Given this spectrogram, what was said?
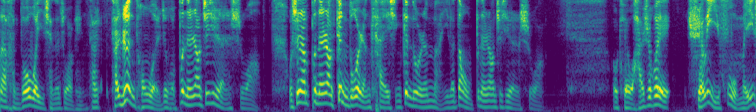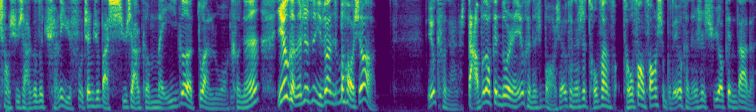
了很多我以前的作品，他他认同我这，我不能让这些人失望。我虽然不能让更多人开心、更多人满意了，但我不能让这些人失望。OK，我还是会全力以赴，每一场徐霞客都全力以赴，争取把徐霞客每一个段落，可能也有可能是自己段子不好笑，有可能打不到更多人，有可能是不好笑，有可能是投放投放方式不对，有可能是需要更大的。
